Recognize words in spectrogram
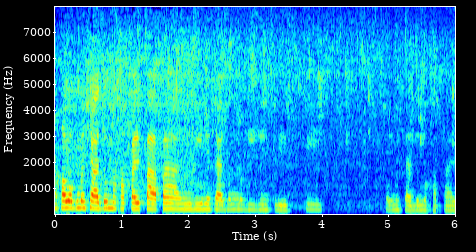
Saka wag masyadong makapal papa, hindi masyadong magiging crispy. Wag masyadong makapal.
